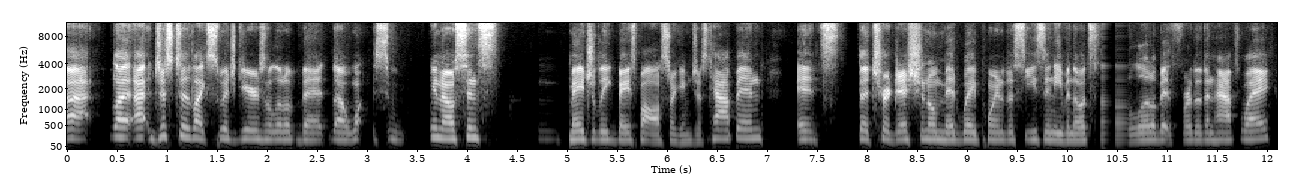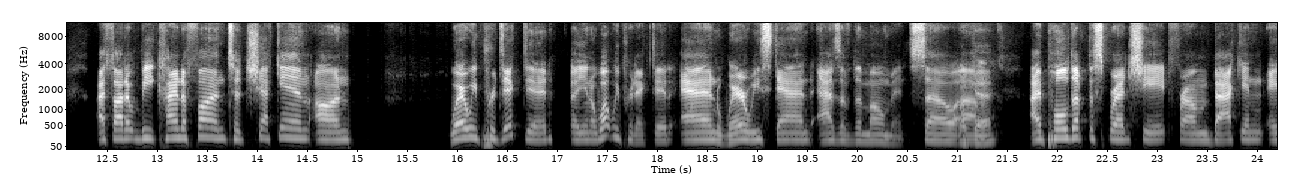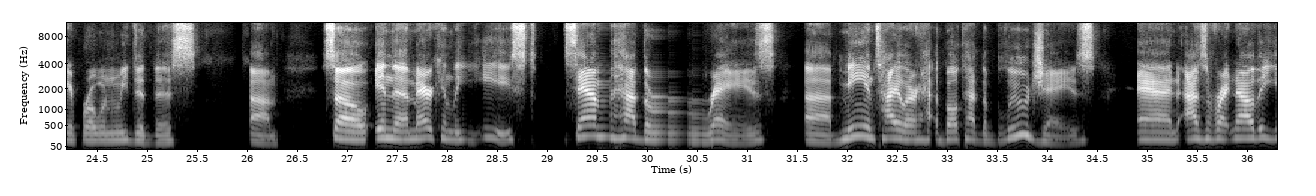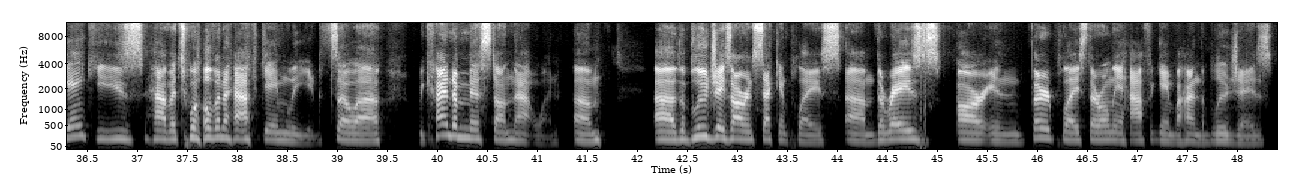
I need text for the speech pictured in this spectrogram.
uh, like, uh, just to like switch gears a little bit, s- you know, since Major League Baseball All Star Game just happened, it's the traditional midway point of the season, even though it's a little bit further than halfway. I thought it would be kind of fun to check in on where we predicted, uh, you know, what we predicted and where we stand as of the moment. So, um, okay. I pulled up the spreadsheet from back in April when we did this. Um, so in the American League East, Sam had the Rays. Uh, me and Tyler ha- both had the Blue Jays. And as of right now, the Yankees have a 12 and a half game lead. So uh, we kind of missed on that one. Um, uh, the Blue Jays are in second place. Um, the Rays are in third place. They're only a half a game behind the Blue Jays.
